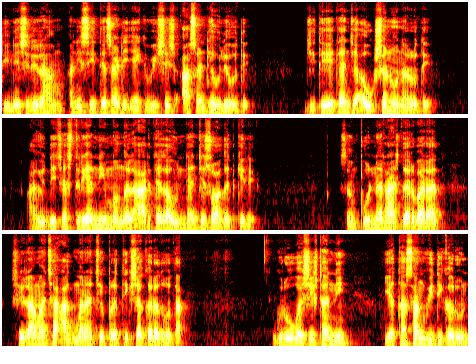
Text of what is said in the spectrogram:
तिने श्रीराम आणि सीतेसाठी एक विशेष आसन ठेवले होते जिथे त्यांचे औक्षण होणार होते. अयोध्येच्या स्त्रियांनी मंगल आरत्या गाऊन त्यांचे स्वागत केले. संपूर्ण राजदरबारात श्रीरामाच्या आगमनाची प्रतीक्षा करत होता. गुरु वशिष्ठांनी यथासांग विधी करून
